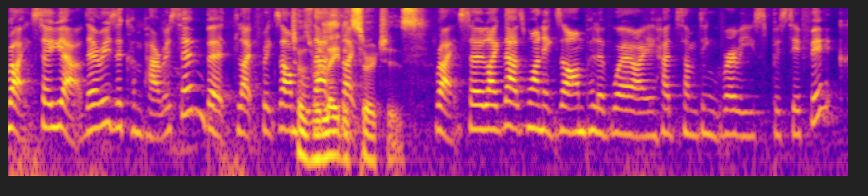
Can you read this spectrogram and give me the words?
Right. So yeah, there is a comparison, but like for example, Shows related like, searches. Right. So like that's one example of where I had something very specific.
